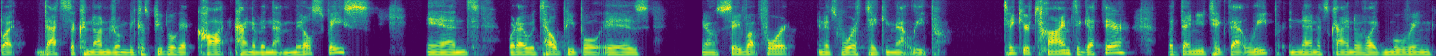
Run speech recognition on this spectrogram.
But that's the conundrum because people get caught kind of in that middle space. And what I would tell people is, you know, save up for it and it's worth taking that leap take your time to get there, but then you take that leap and then it's kind of like moving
